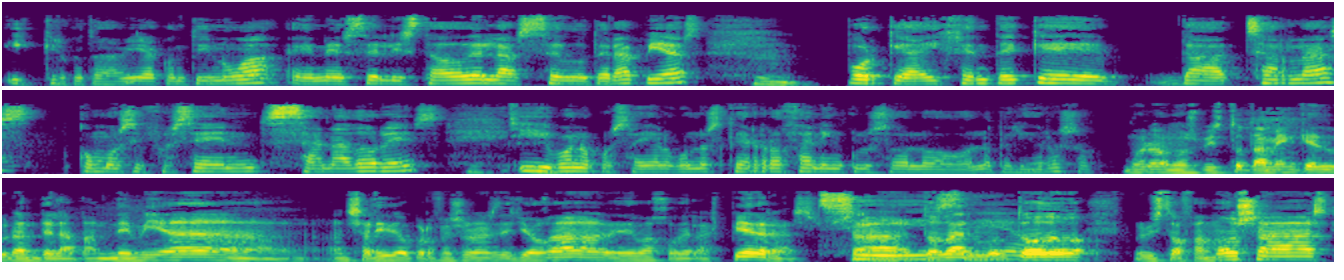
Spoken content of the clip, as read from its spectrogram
y creo que todavía continúa en ese listado de las pseudoterapias mm. porque hay gente que da charlas como si fuesen sanadores y bueno, pues hay algunos que rozan incluso lo, peligroso. Bueno, hemos visto también que durante la pandemia han salido profesoras de yoga debajo de las piedras. o sea, todo el mundo, todo, hemos visto famosas,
